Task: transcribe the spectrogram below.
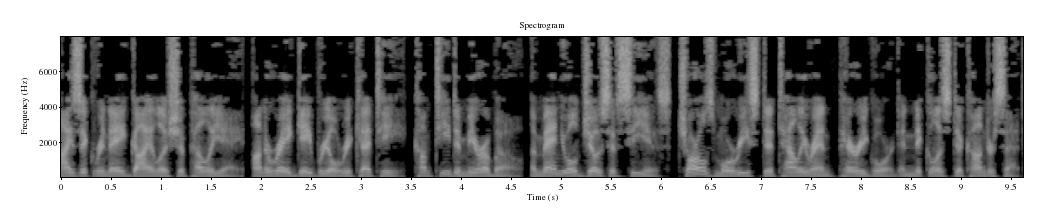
Isaac-René Guy Le Chapelier, Honoré Gabriel Riquetti, Comte de Mirabeau, Emmanuel Joseph Sieyès, Charles-Maurice de Talleyrand Périgord and Nicolas de Condorcet.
